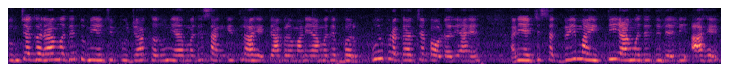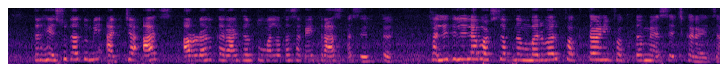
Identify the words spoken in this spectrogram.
तुमच्या घरामध्ये तुम्ही याची पूजा करून यामध्ये सांगितलं आहे. त्याप्रमाणे यामध्ये भरपूर प्रकारच्या पावडरी आहेत आणि याची सगळी माहिती यामध्ये दिलेली आहे. तर हे सुद्धा तुम्ही आजच्या आज ऑर्डर करा. जर तुम्हाला तसा काही त्रास असेल तर. खाली दिलेल्या व्हॉट्सअप नंबरवर फक्त आणि फक्त मेसेज करायचा.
